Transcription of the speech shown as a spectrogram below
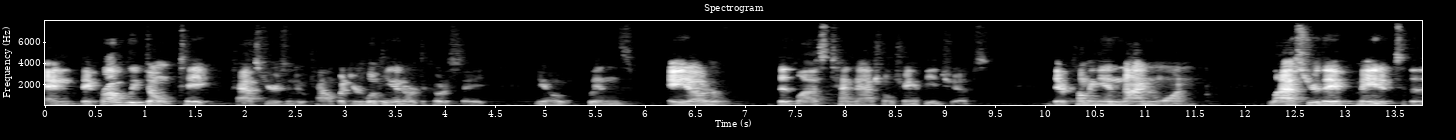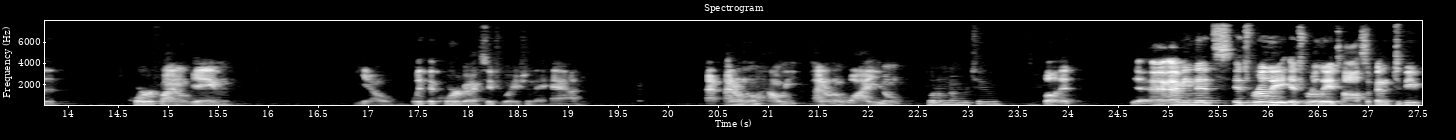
And they probably don't take past years into account, but you're looking at North Dakota State, you know, wins eight out of the last 10 national championships. They're coming in 9 1. Last year they made it to the quarterfinal game, you know, with the quarterback situation they had. I, I don't know how we, I don't know why you don't put them number two, but yeah, I, I mean it's it's really it's really a toss up. And to be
